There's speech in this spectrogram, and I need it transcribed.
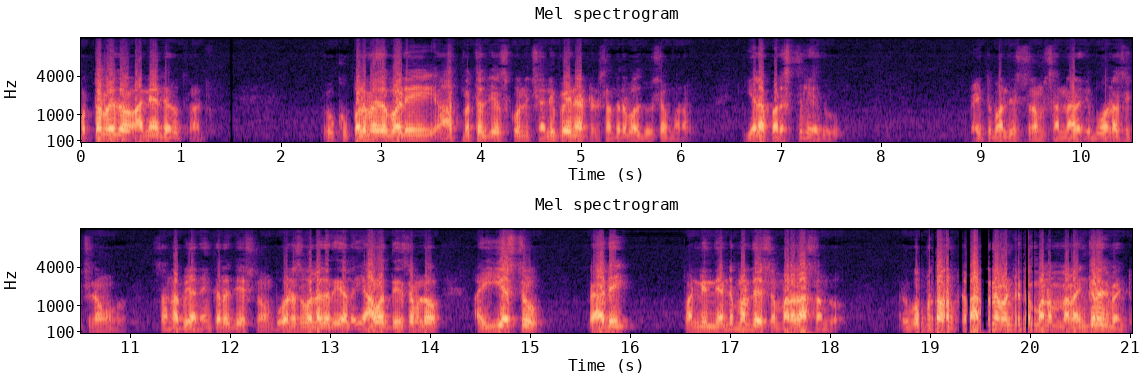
మొత్తం ఏదో అన్యాయం జరుగుతున్నట్టు. ఇప్పుడు కుప్పల మీద పడి ఆత్మహత్యలు చేసుకొని చనిపోయినటువంటి సందర్భాలు చూసాం మనం. ఇలా పరిస్థితి లేదు. రైతు బంధు ఇస్తున్నాం సన్నాలకి బోనస్ ఇచ్చినాం సన్న బియ్యాన్ని ఎంకరేజ్ చేసినాం. బోనస్ వల్ల కదా ఇవాళ యావత్ దేశంలో హయ్యెస్ట్ ప్యాడీ పండింది అంటే మన దేశం మన రాష్ట్రంలో. అది గొప్పతనం. కారణం ఏంటంటే మనం మన ఎంకరేజ్మెంట్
